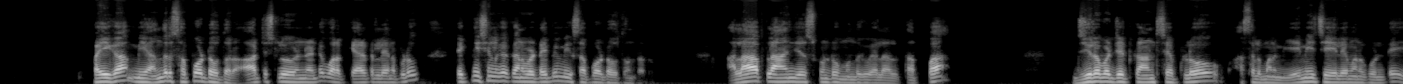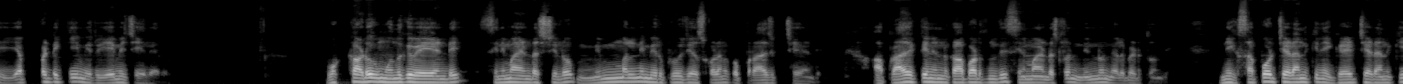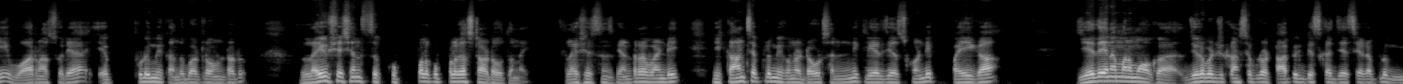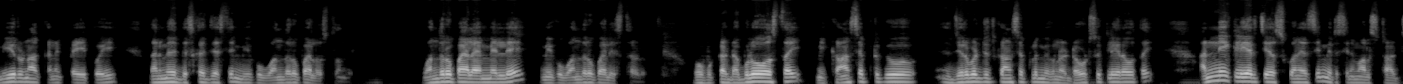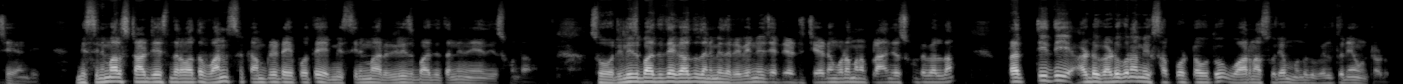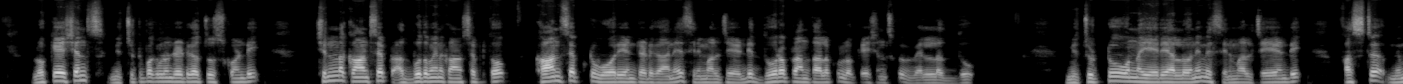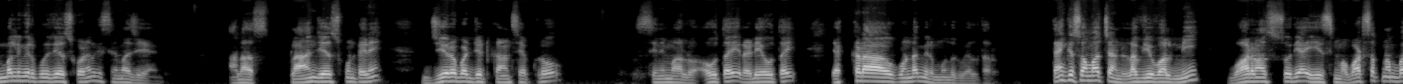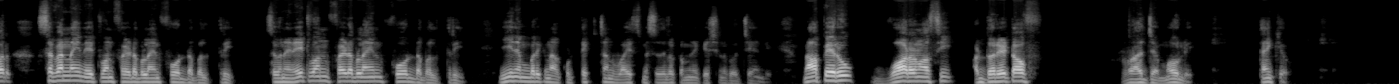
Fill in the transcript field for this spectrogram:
పైగా మీ అందరూ సపోర్ట్ అవుతారు. ఆర్టిస్టులు ఏంటంటే వాళ్ళ క్యారెక్టర్ లేనప్పుడు టెక్నీషియన్గా కన్వర్ట్ అయిపోయి మీకు సపోర్ట్ అవుతుంటారు. అలా ప్లాన్ చేసుకుంటూ ముందుకు వెళ్ళాలి తప్ప జీరో బడ్జెట్ కాన్సెప్ట్లో అసలు మనం ఏమీ చేయలేమనుకుంటే ఎప్పటికీ మీరు ఏమీ చేయలేరు. ఒక్క అడుగు ముందుకు వేయండి. సినిమా ఇండస్ట్రీలో మిమ్మల్ని మీరు ప్రూవ్ చేసుకోవడానికి ఒక ప్రాజెక్ట్ చేయండి. ఆ ప్రాజెక్టే నిన్ను కాపాడుతుంది. సినిమా ఇండస్ట్రీలో నిన్ను నిలబెడుతుంది. నీకు సపోర్ట్ చేయడానికి నీకు గైడ్ చేయడానికి వారణాసూర్య ఎప్పుడు మీకు అందుబాటులో ఉంటారు. లైవ్ సెషన్స్ కుప్పలు కుప్పలుగా స్టార్ట్ అవుతున్నాయి. లైవ్ సెషన్స్కి ఎంటర్ అవ్వండి. ఈ కాన్సెప్ట్లో మీకున్న డౌట్స్ అన్నీ క్లియర్ చేసుకోండి. పైగా ఏదైనా మనం ఒక జీరో బడ్జెట్ కాన్సెప్ట్లో టాపిక్ డిస్కస్ చేసేటప్పుడు మీరు నాకు కనెక్ట్ అయిపోయి దాని మీద డిస్కస్ చేస్తే మీకు వంద రూపాయలు వస్తుంది. వంద రూపాయల ఎమ్మెల్యే మీకు వంద రూపాయలు ఇస్తాడు. ఒక్కొక్క డబ్బులు వస్తాయి. మీ కాన్సెప్ట్కు జీరో బడ్జెట్ కాన్సెప్ట్లో మీకున్న డౌట్స్ క్లియర్ అవుతాయి. అన్నీ క్లియర్ చేసుకునేసి మీరు సినిమాలు స్టార్ట్ చేయండి. మీ సినిమాలు స్టార్ట్ చేసిన తర్వాత వన్స్ కంప్లీట్ అయిపోతే మీ సినిమా రిలీజ్ బాధ్యతని నేను తీసుకుంటాను. సో రిలీజ్ బాధ్యతే కాదు దాని మీద రెవెన్యూ జనరేట్ చేయడం కూడా మనం ప్లాన్ చేసుకుంటూ వెళ్దాం. ప్రతిదీ అడుగు అడుగున మీకు సపోర్ట్ అవుతూ వారణా సూర్య ముందుకు వెళ్తూనే ఉంటాడు. లొకేషన్స్ మీ చుట్టుపక్కల ఉండేట్టుగా చూసుకోండి. చిన్న కాన్సెప్ట్ అద్భుతమైన కాన్సెప్ట్తో కాన్సెప్ట్ ఓరియంటెడ్గానే సినిమాలు చేయండి. దూర ప్రాంతాలకు లొకేషన్స్కు వెళ్ళొద్దు. మీ చుట్టూ ఉన్న ఏరియాల్లోనే మీరు సినిమాలు చేయండి. ఫస్ట్ మిమ్మల్ని మీరు ప్రూవ్ చేసుకోవడానికి సినిమా చేయండి. అలా ప్లాన్ చేసుకుంటేనే జీరో బడ్జెట్ కాన్సెప్ట్లో సినిమాలు అవుతాయి రెడీ అవుతాయి. ఎక్కడ ఆగకుండా మీరు ముందుకు వెళ్తారు. Thank you so much and love you all. మీ వారణాసి సూర్య ఈ cinema WhatsApp number seven nine eight one five double nine four double three. Seven nine eight one five double nine four double three. ఈ నెంబర్కి నాకు text and voice మెసేజ్లో కమ్యూనికేషన్కి వచ్చేయండి. నా పేరు Varanasi at the rate of Rajamouli. Thank you.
